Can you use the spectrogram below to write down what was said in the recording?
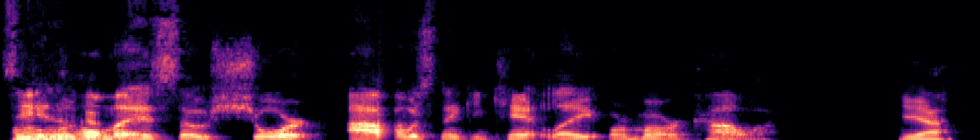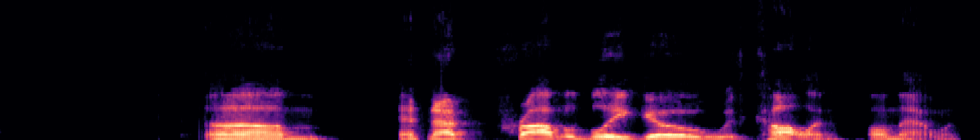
See, and look up- Homa is so short. I was thinking Cantlay or Morikawa. Yeah, Um, and I'd probably go with Collin on that one.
